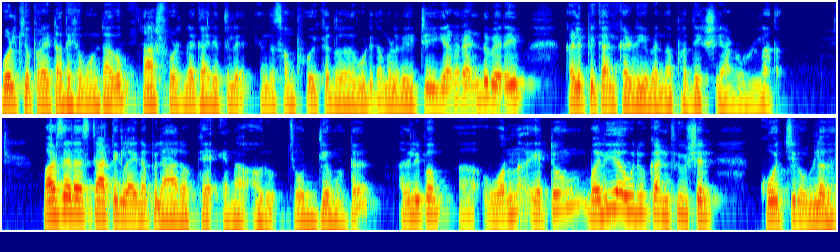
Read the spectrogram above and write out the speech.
ഗോൾ കീപ്പറായിട്ട് അദ്ദേഹം ഉണ്ടാകും. റാഷ്ഫോർഡിന്റെ കാര്യത്തിൽ എന്ത് സംഭവിക്കുന്നത് കൂടി നമ്മൾ വെയിറ്റ് ചെയ്യുകയാണ്. രണ്ടുപേരെയും കളിപ്പിക്കാൻ കഴിയുമെന്ന പ്രതീക്ഷയാണ് ഉള്ളത് വാഴ്സയുടെ സ്റ്റാർട്ടിംഗ് ലൈനപ്പിൽ ആരൊക്കെ എന്ന ഒരു ചോദ്യമുണ്ട്. അതിലിപ്പം ഒന്ന് ഏറ്റവും വലിയ ഒരു കൺഫ്യൂഷൻ കോച്ചിനുള്ളത്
